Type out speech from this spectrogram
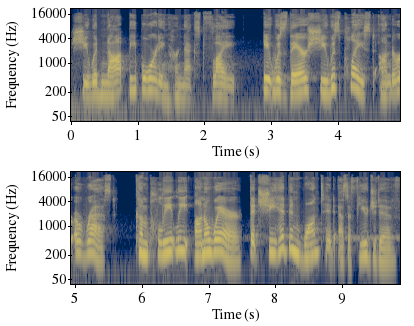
she would not be boarding her next flight. It was there she was placed under arrest, completely unaware that she had been wanted as a fugitive.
